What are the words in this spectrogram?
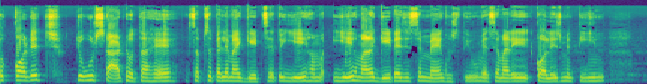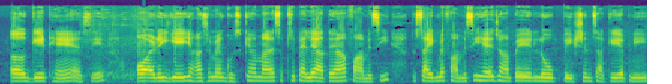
तो कॉलेज टूर स्टार्ट होता है सबसे पहले हमारे गेट से। तो ये हम, ये हमारा गेट है जिससे मैं घुसती हूँ। वैसे हमारे कॉलेज में तीन गेट हैं ऐसे। और ये यहाँ से मैं घुस के हमारा सबसे पहले आता है यहाँ फार्मेसी तो साइड में फार्मेसी है जहाँ पे लोग पेशेंट्स आके अपनी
